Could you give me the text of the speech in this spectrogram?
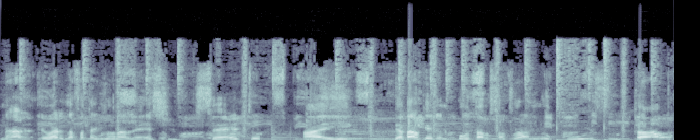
Na, eu era da Fatec Zona Leste, certo? Aí já tava querendo, pô, tava saturado no meu curso e tal.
